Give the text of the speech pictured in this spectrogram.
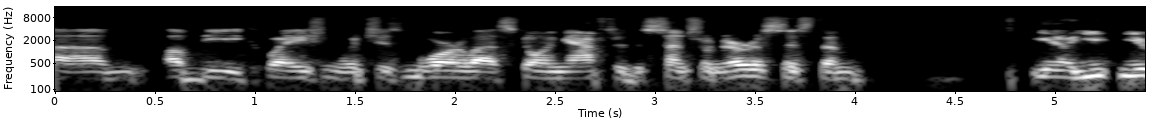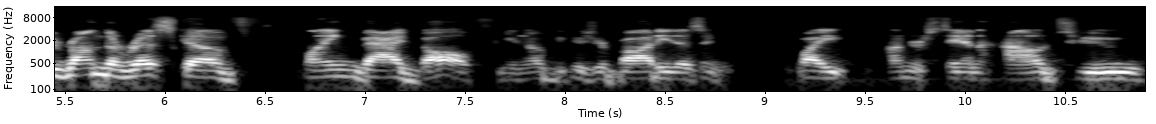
um, of the equation which is more or less going after the central nervous system you know you, you run the risk of playing bad golf you know because your body doesn't quite understand how to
